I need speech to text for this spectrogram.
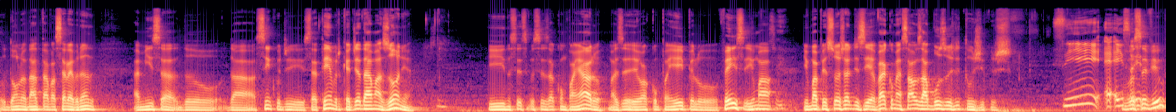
o Dom Leonardo estava celebrando a missa do, da 5 de setembro, que é dia da Amazônia. E não sei se vocês acompanharam, mas eu acompanhei pelo Face e uma, e uma pessoa já dizia: vai começar os abusos litúrgicos. Sim, é, é isso. Você viu?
